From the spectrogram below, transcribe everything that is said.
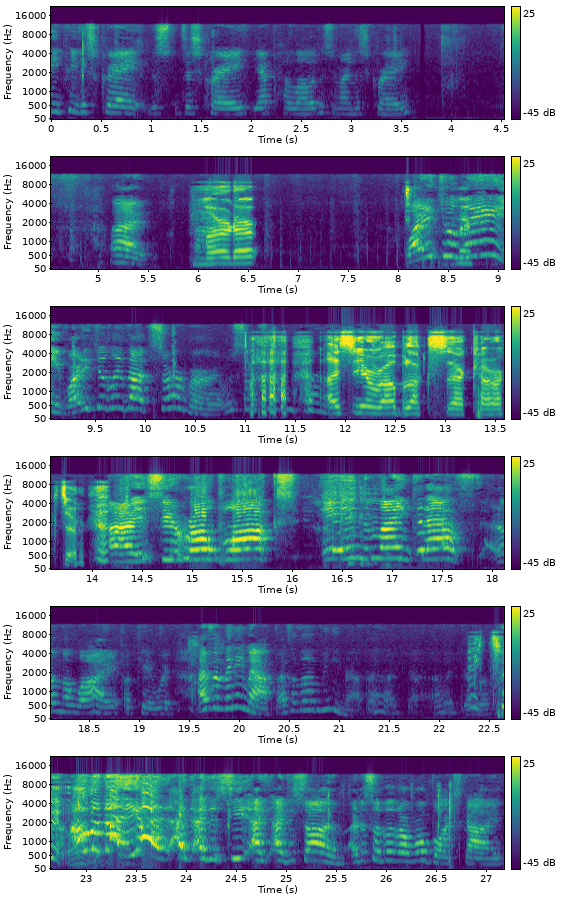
DP Discray. Discray. Yep. Hello. This is my Discray. Alright. Murder. Why did you Mer- leave? Why did you leave that server? It was so. I see a Roblox uh, character. I see Roblox in Minecraft. I don't know why. Okay, wait. I have a mini map. I have a little mini map. I like that. I like that. Me too. Oh my god! Yeah, I, I just see. I, I just saw him. I just saw the little Roblox guy.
